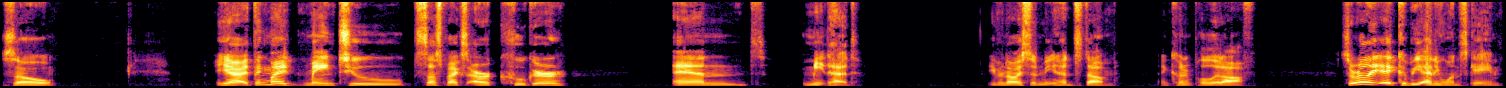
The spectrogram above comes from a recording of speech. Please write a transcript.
So, yeah, I think my main two suspects are Cougar and Meathead. Even though I said Meathead's dumb and couldn't pull it off. So, really, it could be anyone's game.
